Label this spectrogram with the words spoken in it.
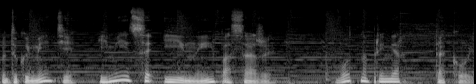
В документе имеются и иные пассажи. Вот, например, такой.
